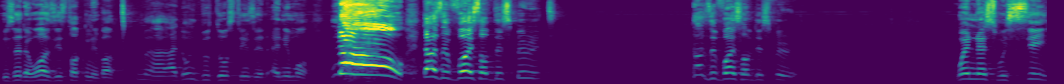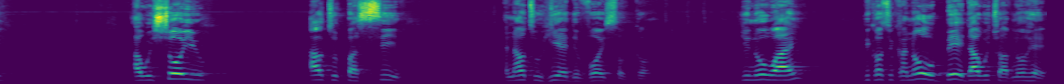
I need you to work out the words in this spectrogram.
You say, the is this talking about? Mm, I don't do those things anymore. No! That's the voice of the Spirit. That's the voice of the Spirit. When next we see, I will show you how to perceive and how to hear the voice of God. You know why? Because you cannot obey that which you have not heard.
